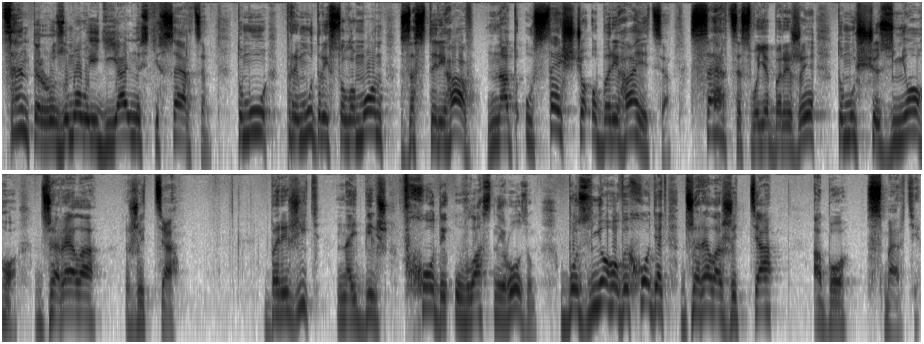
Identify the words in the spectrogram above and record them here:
центр розумової діяльності серцем. Тому премудрий Соломон застерігав над усе, що оберігається, серце своє бережи, тому що з нього джерела життя. Бережіть найбільш входи у власний розум, бо з нього виходять джерела життя або смерті.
